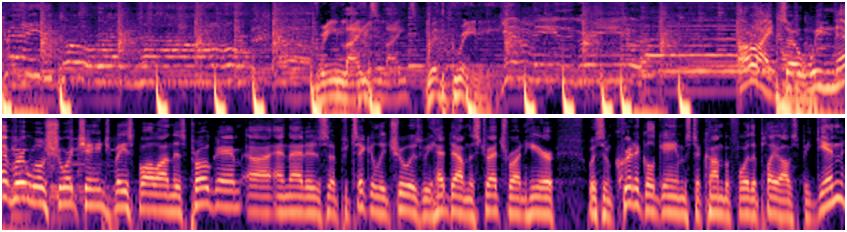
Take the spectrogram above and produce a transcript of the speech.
Ready to go right now. Green light with Greeny. Give All right, so we never will shortchange baseball on this program, uh, and that is uh, particularly true as we head down the stretch run here with some critical games to come before the playoffs begin.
